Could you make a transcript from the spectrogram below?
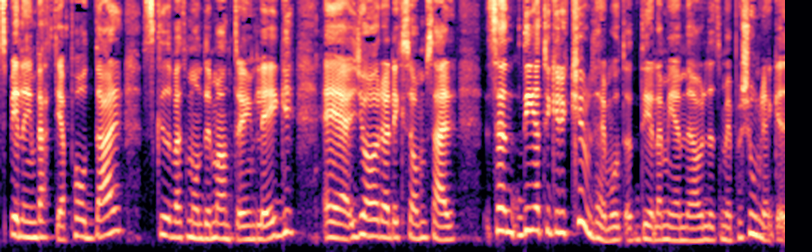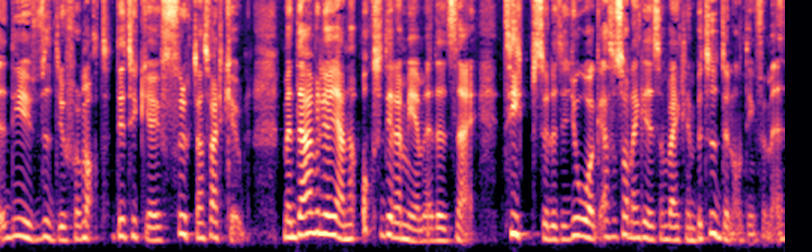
spela in vettiga poddar, skriva ett Måndag Mantra-inlägg, eh, göra liksom så här. Sen det jag tycker är kul däremot att dela med mig av lite mer personliga grejer, det är ju videoformat. Det tycker jag är fruktansvärt kul. Men där vill jag gärna också dela med mig lite så här tips och lite yoga, alltså sådana grejer som verkligen betyder någonting för mig.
